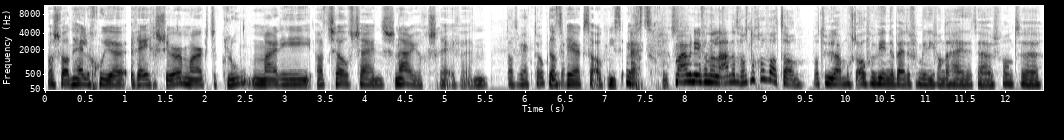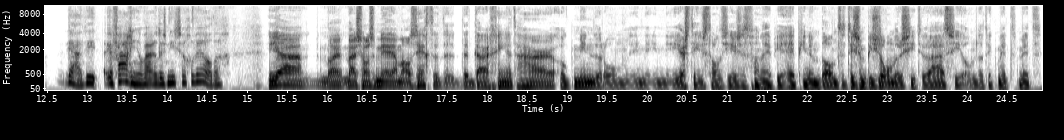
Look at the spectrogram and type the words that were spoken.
was wel een hele goede regisseur, Mark de Kloe... maar die had zelf zijn scenario geschreven. En dat werkte ook dat niet. werkte ook niet nee. echt goed. Maar meneer Van der Laan, dat was nogal wat dan... wat u daar moest overwinnen bij de familie van de Heide thuis. Want ja, die ervaringen waren dus niet zo geweldig. Ja, maar, maar zoals Mirjam al zegt, daar ging het haar ook minder om. In, in eerste instantie is het van, heb je, heb je een band? Het is een bijzondere situatie, omdat ik met, met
